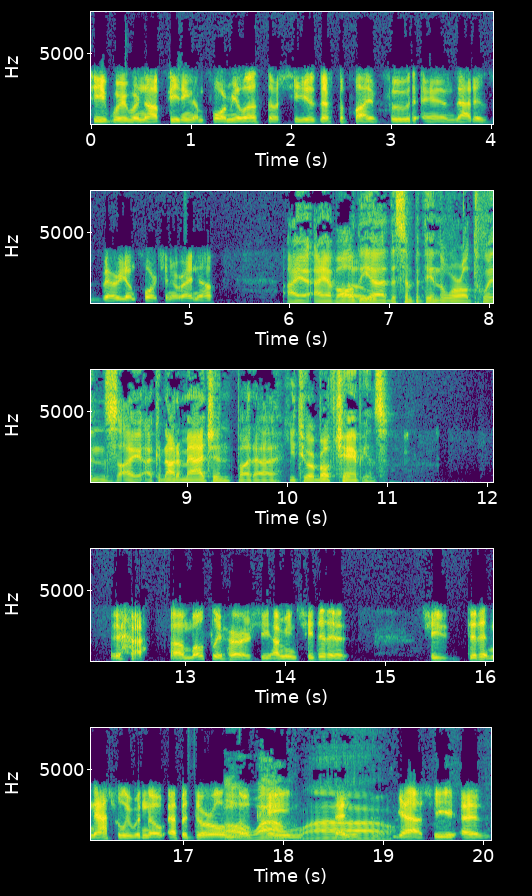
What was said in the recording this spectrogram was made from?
she we were not feeding them formula, so she is their supply of food, and that is very unfortunate right now. I, I have all the Um, uh, the sympathy in the world. Twins, I, I could not imagine, but uh, you two are both champions. Yeah, uh, mostly her. She, I mean, she did it. She did it naturally with no epidural, Oh, no wow. pain. Wow. And, yeah, she and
